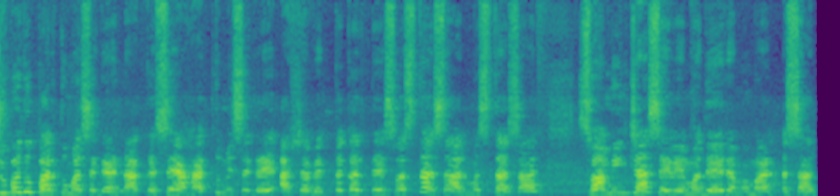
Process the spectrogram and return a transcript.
शुभ दुपार तुम्हा सगळ्यांना. कसे आहात तुम्ही सगळे? आशा व्यक्त करते. स्वस्त असाल मस्त असाल. स्वामींच्या सेवेमध्ये रममाण असाल.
